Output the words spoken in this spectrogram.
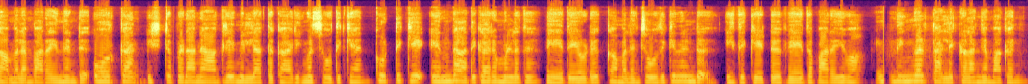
കമലം പറയുന്നുണ്ട് ഓർക്കാൻ ഇഷ്ടപ്പെടാൻ ആഗ്രഹമില്ലാത്ത കാര്യങ്ങൾ ചോദിക്കാൻ. കുട്ടിക്ക് എന്താ അധികാരമുള്ളത്? വേദയോട് കമലം ചോദിക്കുന്നുണ്ട് ഇത് കേട്ട് വേദ പറയുക നിങ്ങൾ തള്ളിക്കളഞ്ഞ മകൻ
